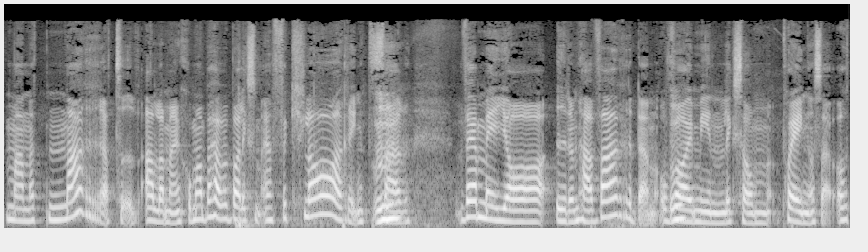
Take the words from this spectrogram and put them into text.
man ett narrativ, alla människor. Man behöver bara liksom en förklaring till så här, vem är jag i den här världen och vad är min liksom, poäng och så. Och,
